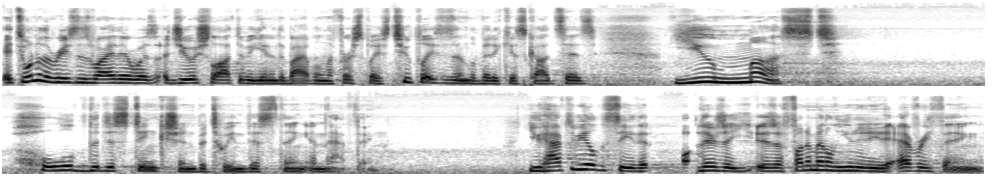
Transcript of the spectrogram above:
It's one of the reasons why there was a Jewish law at the beginning of the Bible in the first place. Two places in Leviticus, God says, You must hold the distinction between this thing and that thing. You have to be able to see that there's a, there's a fundamental unity to everything,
